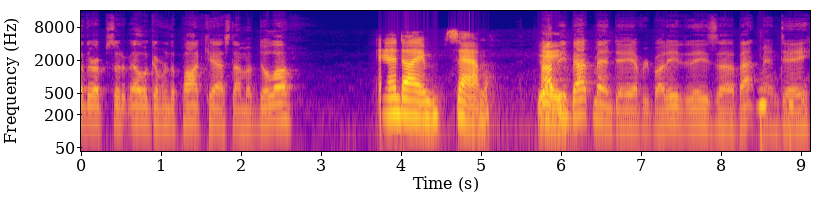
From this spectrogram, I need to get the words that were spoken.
Another episode of Hello Governor the podcast. I'm Abdullah. And I'm Sam. Yay. Happy Batman Day, everybody. Today's uh, Batman Day.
